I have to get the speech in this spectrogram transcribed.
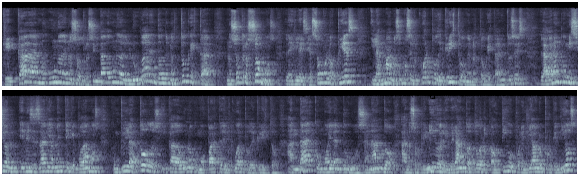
que cada uno de nosotros, en cada uno del lugar en donde nos toque estar, nosotros somos la iglesia, somos los pies y las manos, somos el cuerpo de Cristo donde nos toque estar. Entonces, la gran comisión es necesariamente que podamos cumplirla todos y cada uno como parte del cuerpo de Cristo. Andar como Él anduvo, sanando a los oprimidos, liberando a todos los cautivos por el diablo, porque Dios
